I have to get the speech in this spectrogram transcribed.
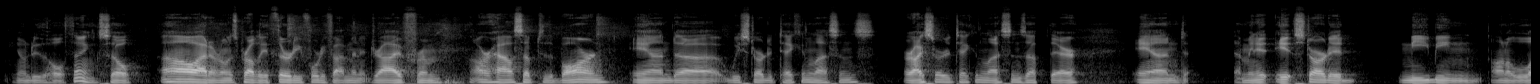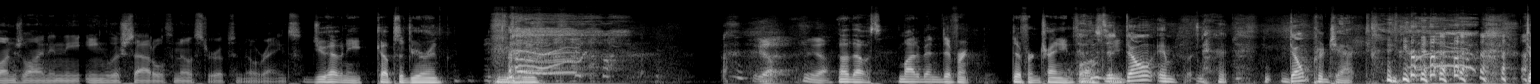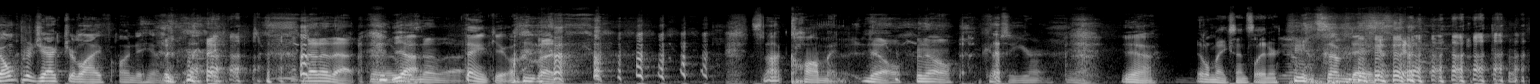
you know do the whole thing." So, oh, I don't know, it's probably a 30, 45 minute drive from our house up to the barn, and uh, we started taking lessons, or I started taking lessons up there, and I mean, it, it started me being on a lunge line in the English saddle with no stirrups and no reins. Do you have any cups of urine? in your hand? Yeah. Yeah. oh, that was might have been different, different training philosophy. Don't imp- don't project. don't project your life onto him. None of that. No, there was none of that. Thank you. But It's not common. no, no. Cups of urine. Yeah. Yeah. It'll make sense later. Someday.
